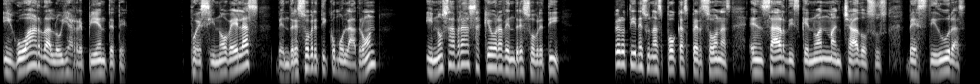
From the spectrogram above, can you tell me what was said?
y guárdalo y arrepiéntete. Pues si no velas, vendré sobre ti como ladrón, y no sabrás a qué hora vendré sobre ti. Pero tienes unas pocas personas en Sardis que no han manchado sus vestiduras,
